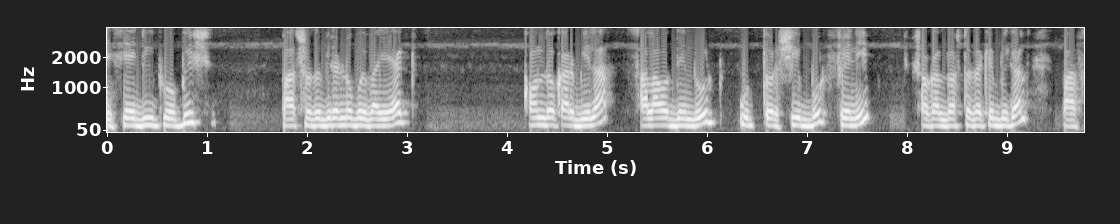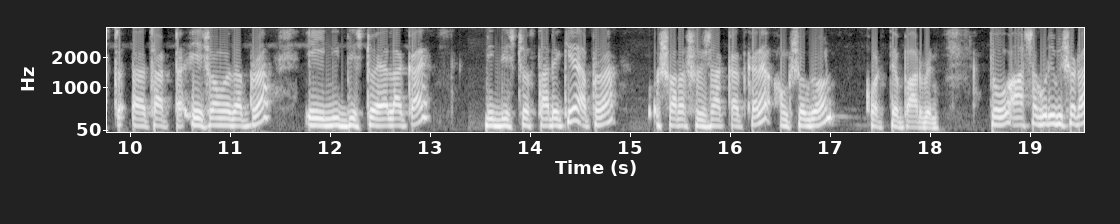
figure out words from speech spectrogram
এসিআই ডিপি অফিস পাঁচশত বিরানব্বই বাই এক, খন্দকার বিলা সালাউদ্দিন রুট, উত্তর শিবপুর, ফেনী। সকাল দশটা থেকে বিকাল পাঁচটা চারটা। এই সময় আপনারা এই নির্দিষ্ট এলাকায়, নির্দিষ্ট তারিখে আপনারা সরাসরি সাক্ষাৎকারে অংশগ্রহণ করতে পারবেন। তো আশা করি বিষয়টা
